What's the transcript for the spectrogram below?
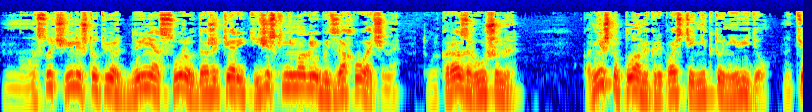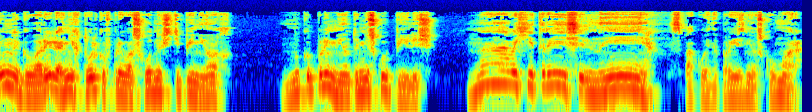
Нас учили, что твердыни Асуров даже теоретически не могли быть захвачены только разрушены. Конечно, планы крепостей никто не видел, но темные говорили о них только в превосходных степенях. На комплименты не скупились. — На, вы хитрые и сильны, — спокойно произнес Кумар. —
